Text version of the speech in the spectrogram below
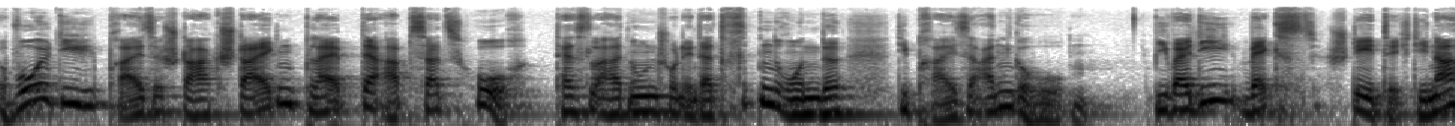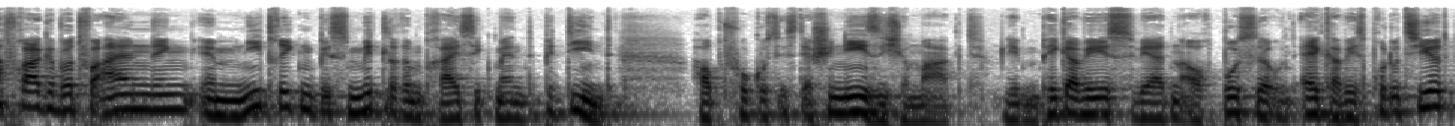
Obwohl die Preise stark steigen, bleibt der Absatz hoch. Tesla hat nun schon in der dritten Runde die Preise angehoben. BYD wächst stetig. Die Nachfrage wird vor allen Dingen im niedrigen bis mittleren Preissegment bedient. Hauptfokus ist der chinesische Markt. Neben PKWs werden auch Busse und LKWs produziert.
